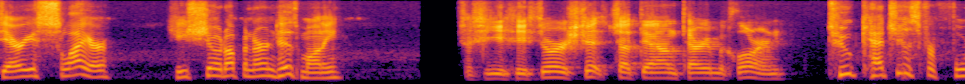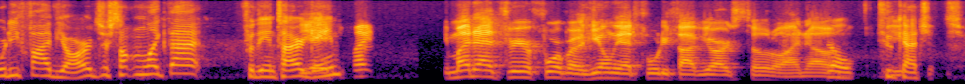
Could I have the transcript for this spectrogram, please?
Darius Slayer, he showed up and earned his money. so she he sure as shit shut down Terry McLaurin. Two catches for 45 yards or something like that for the entire Yeah, game. He might, he might have had three or four, but he only had 45 yards total. I know. No, two He- catches.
